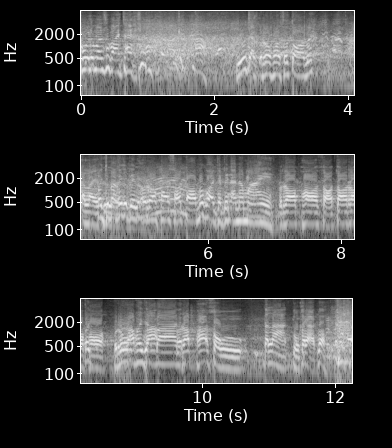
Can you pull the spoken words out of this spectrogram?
พูดแล้วมันสบายใจอ้าวรู้จักรพสตไหม อะไรปัจจุบันเขาจะเป็นรพสตเมื่อก่อนจะเป็นอนามัย รอพอสตรอพอโรงพยาบาล รับพระส่งตลาด ส่งตลาดเปล่ะรอ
